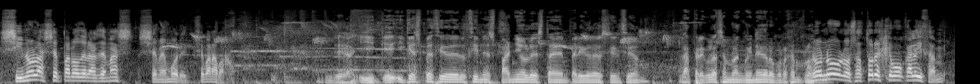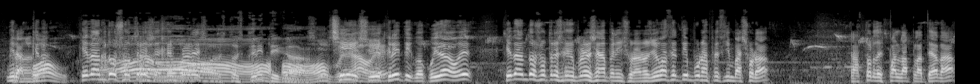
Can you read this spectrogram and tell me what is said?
Si no las separo de las demás, se me mueren, se van abajo. ¿Y, qué, y qué especie del cine español está en peligro de extinción? Las películas en blanco y negro, por ejemplo. No, no, los actores que vocalizan. Mira, Ah. queda- Wow. quedan dos o tres Oh, ejemplares. esto es crítica. Oh, sí, sí, es crítico, cuidado, eh. Quedan dos o tres ejemplares en la península. Nos llevó hace tiempo una especie invasora, tractor de espalda plateada,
